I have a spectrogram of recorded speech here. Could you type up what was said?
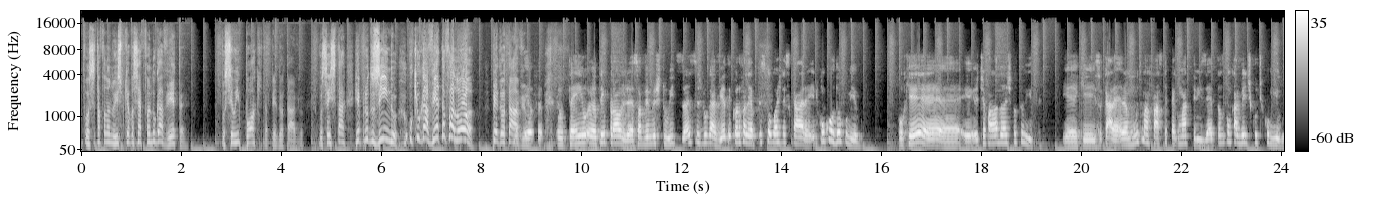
você tá falando isso porque você é fã do Gaveta. Você é um hipócrita, Pedro Otávio. Você está reproduzindo o que o Gaveta falou, Pedro Otávio. Eu, eu, eu tenho, eu tenho provas, é só ver meus tweets antes do Gaveta e quando eu falei, é por isso que eu gosto desse cara. Ele concordou comigo. Porque é, eu tinha falado antes no Twitter. E é que isso, cara, era muito mais fácil ter pego uma atriz. É tanto que um cara veio discutir comigo.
